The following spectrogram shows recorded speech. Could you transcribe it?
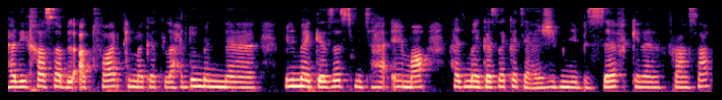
هذه خاصة بالأطفال كما كتلاحظوا من من ماكازا سميتها إيما. هاد الماكازا كتعجبني بزاف كاينة في فرنسا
